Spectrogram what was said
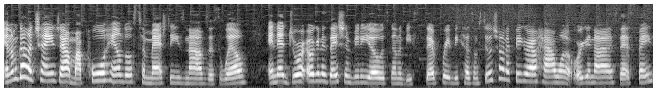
And I'm going to change out my pull handles to match these knobs as well. And that drawer organization video is going to be separate because I'm still trying to figure out how I want to organize that space.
